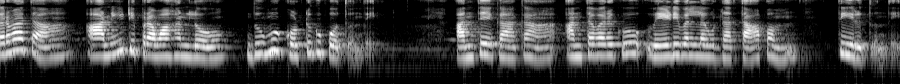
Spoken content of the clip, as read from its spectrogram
తర్వాత ఆ నీటి ప్రవాహంలో దుమ్ము కొట్టుకుపోతుంది. అంతేకాక అంతవరకు వేడి వల్ల ఉన్న తాపం తీరుతుంది.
